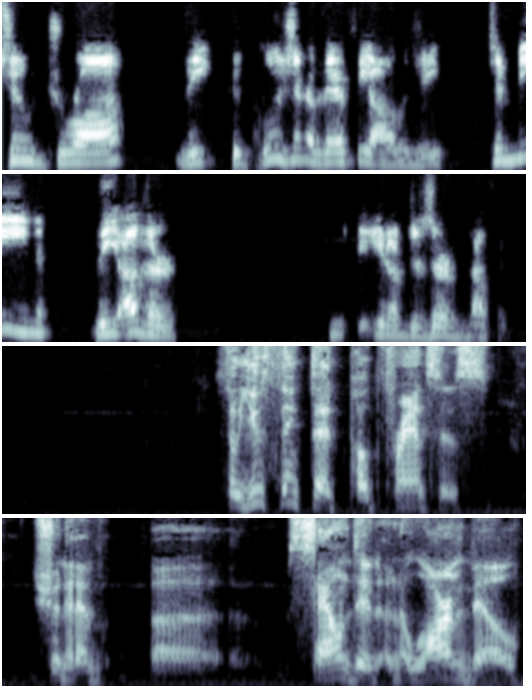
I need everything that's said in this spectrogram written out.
to draw the conclusion of their theology to mean the other, you know, deserves nothing. So you think that Pope Francis should have uh, sounded an alarm bell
